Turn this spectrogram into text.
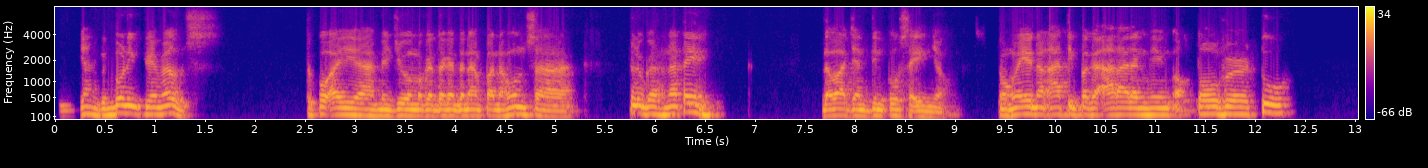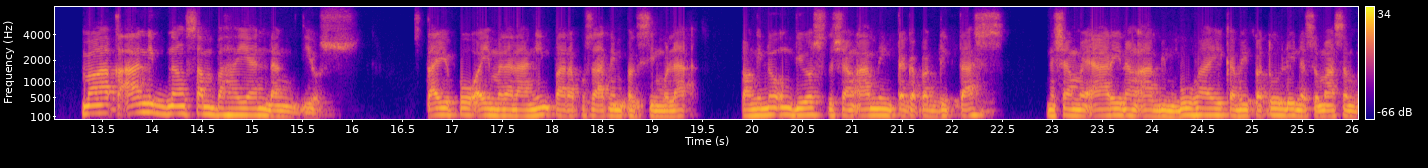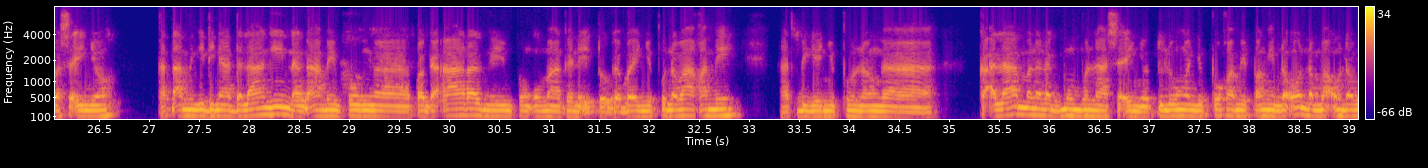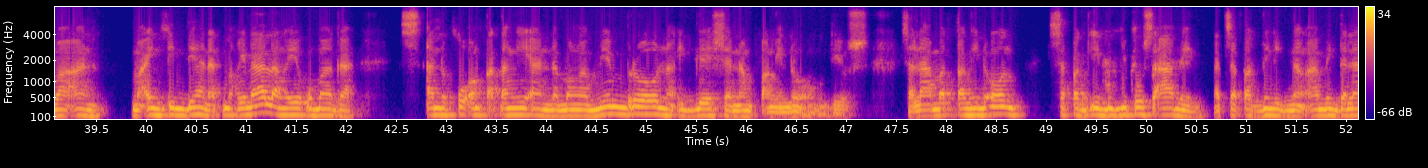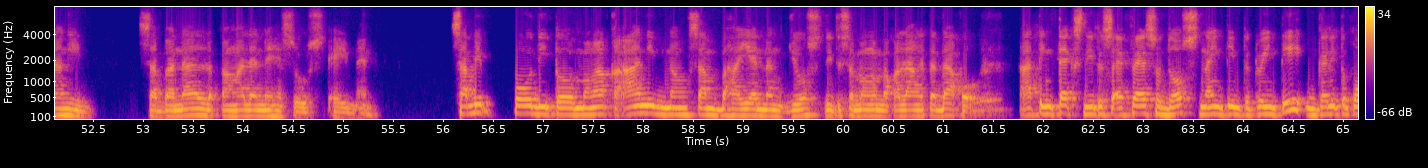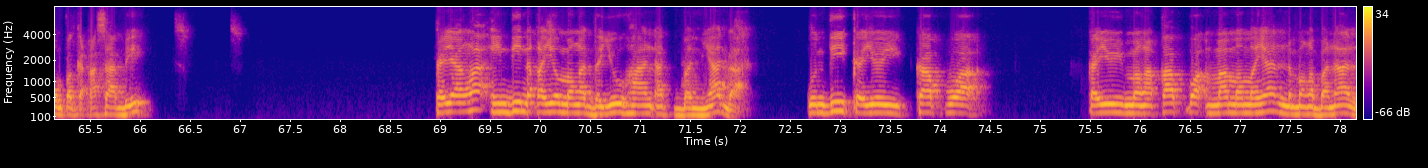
Yan, good morning, Melvs. Ito po ay ah, medyo maganda-ganda na ang panahon sa lugar natin. Dawa dyan din po sa inyo. So ngayon ang ating pag-aaralan ngayong October 2, mga kaanib ng sambahayan ng Diyos. Tayo po ay manalangin para po sa ating pagsimula. Panginoong Diyos na siyang aming tagapagligtas, na siyang may-ari ng aming buhay, kami patuloy na sumasamba sa inyo at aming idinadalangin ang aming pong ah, pag-aaral ngayon pong umaga na ito. Gabay niyo po nawa kami at bigyan niyo po ng ah, kaalaman na nagmumula sa inyo. Tulungan niyo po kami, Panginoon, na maunawaan, maintindihan at makilala ngayong umaga ano po ang katangian ng mga miyembro ng Iglesia ng Panginoong Diyos. Salamat, Panginoon, sa pag-ibig niyo po sa amin at sa pagdinig ng aming dalangin sa banal na pangalan ni Jesus. Amen. Sabi po dito, mga kaanib ng sambahayan ng Diyos dito sa mga makalangit na dako. Ating text dito sa Efeso 2, 19 to 20, ganito po ang pagkakasabi. Kaya nga, hindi na kayo mga dayuhan at banyaga, kundi kayo'y kapwa, kayo'y mga kapwa mamamayan ng mga banal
